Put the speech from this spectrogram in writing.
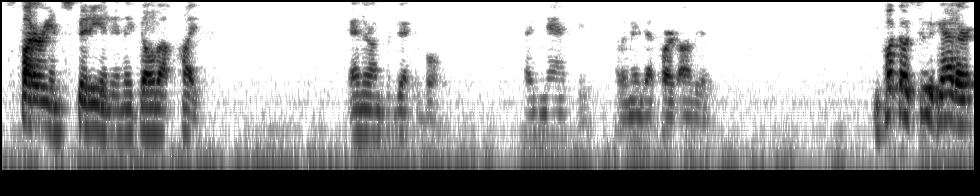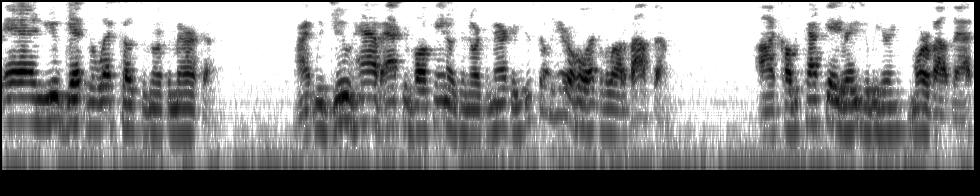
sputtery and spitty, and, and they build up height, and they're unpredictable and nasty. I made that part obvious. You put those two together, and you get the west coast of North America. All right, we do have active volcanoes in North America. You just don't hear a whole heck of a lot about them. Uh, it's called the Cascade Range. You'll be hearing more about that.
